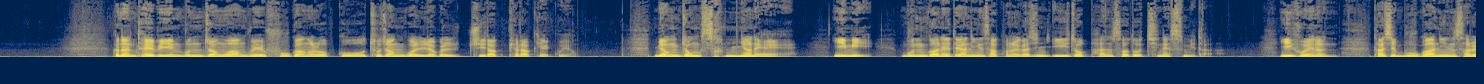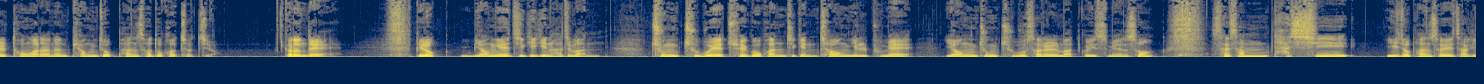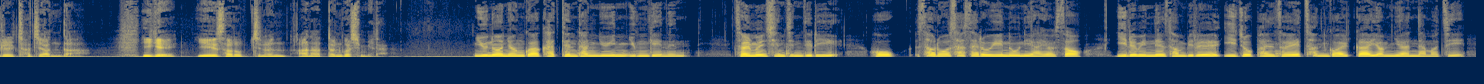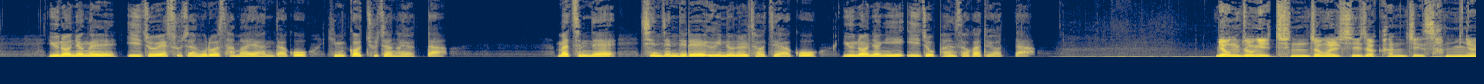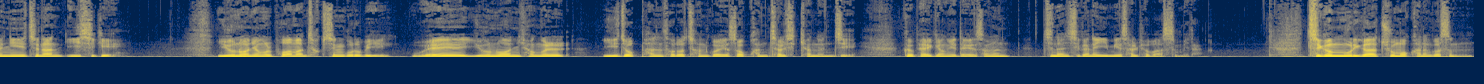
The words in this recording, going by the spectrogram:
그는 대비인 문정왕후의 후광을 얻고 조정 권력을 쥐락펴락했고요. 명종 3년에 이미 문관에 대한 인사권을 가진 이조 판서도 지냈습니다. 이후에는 다시 무관 인사를 통하라는 병조 판서도 거쳤죠. 그런데 비록 명예직이긴 하지만 중추부의 최고 관직인 정일품의 영중추부사를 맡고 있으면서 새삼 다시 이조 판서의 자리를 차지한다. 이게 예사롭지는 않았던 것입니다. 윤원영과 같은 당류인 윤계는 젊은 신진들이 혹 서로 사사로이 논의하여서 이름 있는 선비를 이조 판서에 천거할까 염려한 나머지 윤원영을 이조의 수장으로 삼아야 한다고 힘껏 주장하였다. 마침내 신진들의 의논을 저지하고 윤원영이 이조 판서가 되었다. 명종이 친정을 시작한 지 3년이 지난 이 시기 윤원형을 포함한 척신그룹이 왜 윤원형을 이조 판서로 천거해서 관찰시켰는지 그 배경에 대해서는 지난 시간에 이미 살펴봤습니다. 지금 우리가 주목하는 것은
